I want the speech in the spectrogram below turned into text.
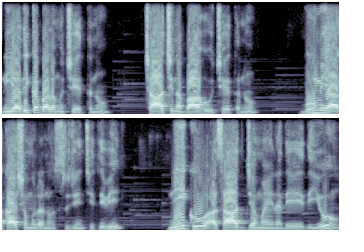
నీ అధిక బలము చేతను చాచిన బాహు చేతను భూమి ఆకాశములను సృజించితివి. నీకు అసాధ్యమైనదేదియు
